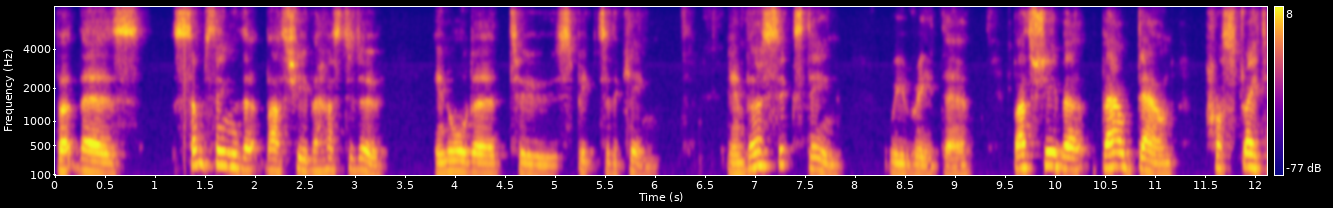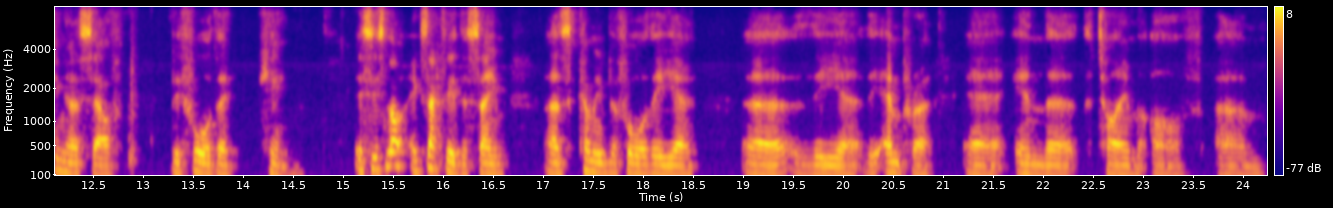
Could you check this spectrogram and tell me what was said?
But there's something that Bathsheba has to do in order to speak to the king. In verse 16, we read there Bathsheba bowed down, prostrating herself before the king. This is not exactly the same as coming before the uh, the uh, the emperor uh, in the, the, time of um,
